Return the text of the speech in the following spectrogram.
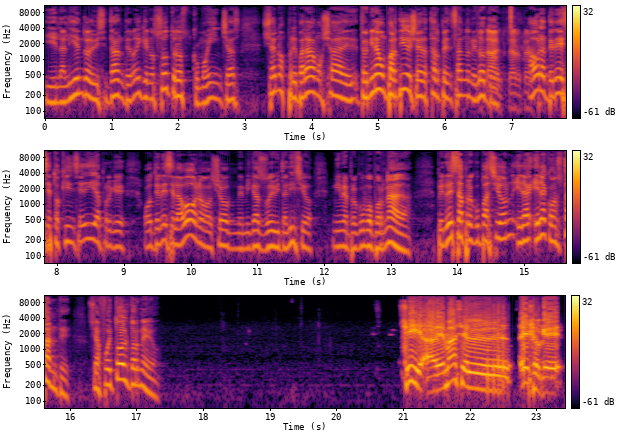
y el aliento de visitante, ¿no? Y que nosotros, como hinchas, ya nos preparábamos, ya eh, terminaba un partido y ya era estar pensando en el otro. Claro, claro, claro. Ahora tenés estos 15 días porque o tenés el abono, yo en mi caso soy vitalicio, ni me preocupo por nada. Pero esa preocupación era, era constante, o sea, fue todo el torneo. Sí, además el eso que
